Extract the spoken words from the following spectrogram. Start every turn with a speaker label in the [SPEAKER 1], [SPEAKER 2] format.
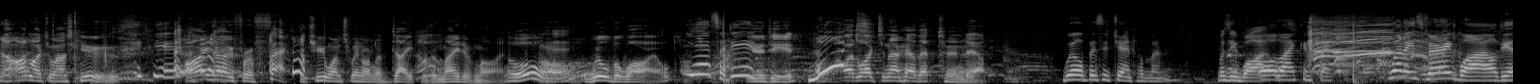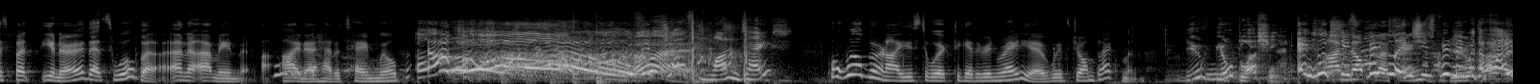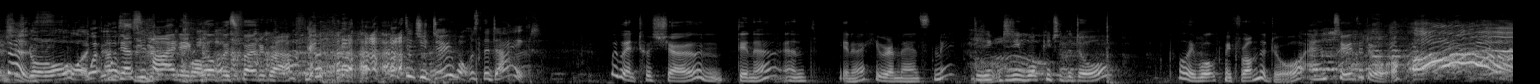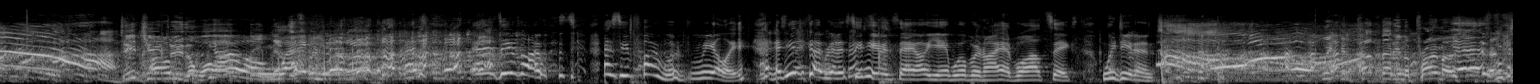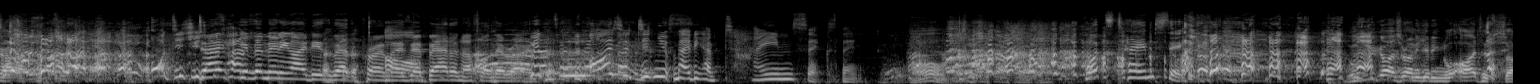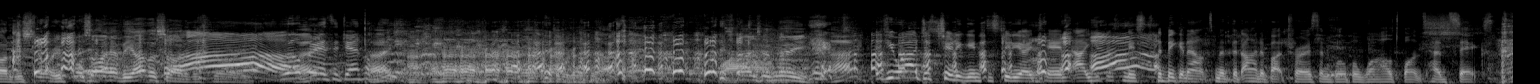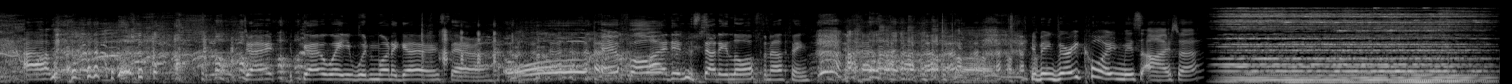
[SPEAKER 1] Ita, I'd like to ask you.
[SPEAKER 2] Yeah.
[SPEAKER 1] I know for a fact that you once went on a date with a mate of mine. Oh. oh. Uh, Wilbur Wilde.
[SPEAKER 2] Yes, I did.
[SPEAKER 1] You did.
[SPEAKER 3] What?
[SPEAKER 1] I'd like to know how that turned out.
[SPEAKER 2] Wilbur's a gentleman.
[SPEAKER 3] Was he wild?
[SPEAKER 2] All I can say. Well, he's very wild, yes, but you know that's Wilbur, and I mean, I know how to tame Wilbur. Oh!
[SPEAKER 3] Just one date?
[SPEAKER 2] Well, Wilbur and I used to work together in radio with John Blackman.
[SPEAKER 1] You, you're blushing.
[SPEAKER 3] And look,
[SPEAKER 2] I'm
[SPEAKER 3] she's
[SPEAKER 2] not
[SPEAKER 3] fiddling.
[SPEAKER 2] blushing.
[SPEAKER 3] She's fiddling
[SPEAKER 1] You
[SPEAKER 3] with the
[SPEAKER 1] are.
[SPEAKER 3] papers.
[SPEAKER 1] She's gone all like this.
[SPEAKER 2] I'm just
[SPEAKER 1] She's
[SPEAKER 2] hiding Wilbur's photograph.
[SPEAKER 4] What did you do? What was the date?
[SPEAKER 2] we went to a show and dinner, and you know he romanced me.
[SPEAKER 4] Did he, did he walk you to the door?
[SPEAKER 2] Well, he walked me from the door and to the door. Oh! Ah!
[SPEAKER 1] Did you do the
[SPEAKER 2] Go
[SPEAKER 1] wild thing?
[SPEAKER 2] away, you. as, as if I was, as if I would really. As
[SPEAKER 4] stay
[SPEAKER 2] if
[SPEAKER 4] for
[SPEAKER 2] I'm going to sit here and say, oh yeah, Wilbur and I had wild sex. We didn't.
[SPEAKER 1] We can cut that in the promo.
[SPEAKER 3] Or did you
[SPEAKER 2] Don't
[SPEAKER 3] have...
[SPEAKER 2] give them any ideas about the promos. Oh. They're bad enough on their own.
[SPEAKER 3] Ita, didn't you maybe have tame sex then? Oh.
[SPEAKER 2] What's tame sex?
[SPEAKER 1] Well, you guys are only getting Ita's side of the story. Of course, I have the other side of the story.
[SPEAKER 2] Wilbur is a gentleman.
[SPEAKER 1] Stays with me.
[SPEAKER 4] If you are just tuning into Studio 10, uh, you just missed the big announcement that Ita Buttrose and Wilbur Wilde once had sex.
[SPEAKER 2] Don't go where you wouldn't want to go, Sarah.
[SPEAKER 3] Oh, careful.
[SPEAKER 2] I didn't study law for nothing.
[SPEAKER 4] You're being very coy, Miss Ita.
